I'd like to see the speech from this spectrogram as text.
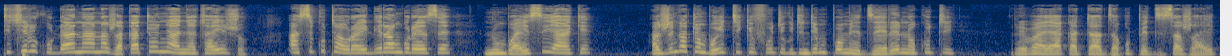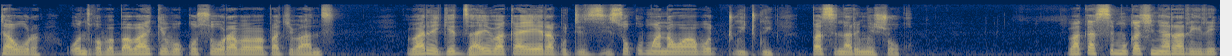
tichiri kudanana zvakatonyanya chaizvo asi kutaura idi rangu rese nhumbu haisi yake. Hazvingatomboitiki futi kuti ndimupomedzere nokuti revai akatadza kupedzisa zvaaitaura onzwa baba vake vokosora vava pachivanzi varegedzai vakayera kuti ziso kumwana wavo twitwi pasina rimwe shoko. Vakasimuka chinyararire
